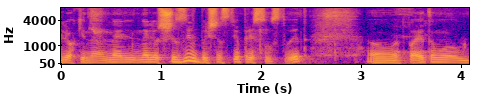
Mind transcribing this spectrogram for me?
легкий на- на- налет шизы в большинстве присутствует. Вот, поэтому,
